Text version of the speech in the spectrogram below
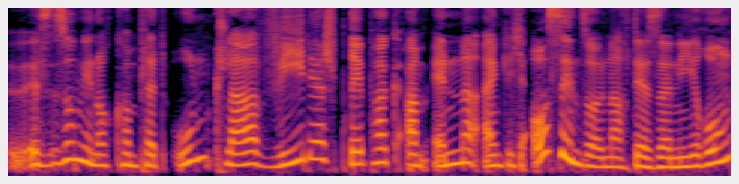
es ist irgendwie noch komplett unklar, wie der Spreepark am Ende eigentlich aussehen soll nach der Sanierung.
